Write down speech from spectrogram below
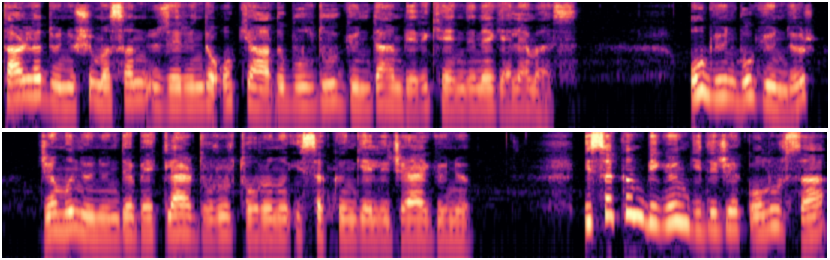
tarla dönüşü masanın üzerinde o kağıdı bulduğu günden beri kendine gelemez. O gün bugündür camın önünde bekler durur torunu İshak'ın geleceği günü. İshak'ın bir gün gidecek olursa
